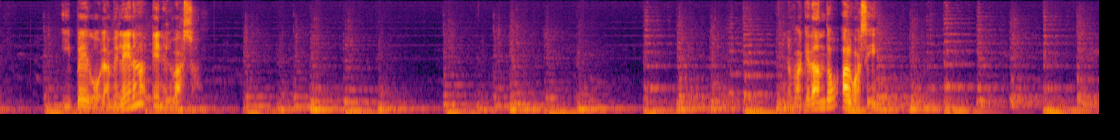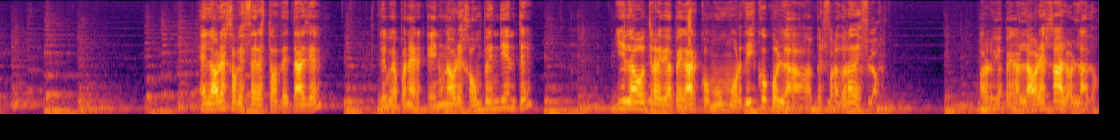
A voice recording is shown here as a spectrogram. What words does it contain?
y pego la melena en el vaso. Y nos va quedando algo así. En la oreja voy a hacer estos detalles. Le voy a poner en una oreja un pendiente y en la otra le voy a pegar como un mordisco con la perforadora de flor. Ahora le voy a pegar la oreja a los lados.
